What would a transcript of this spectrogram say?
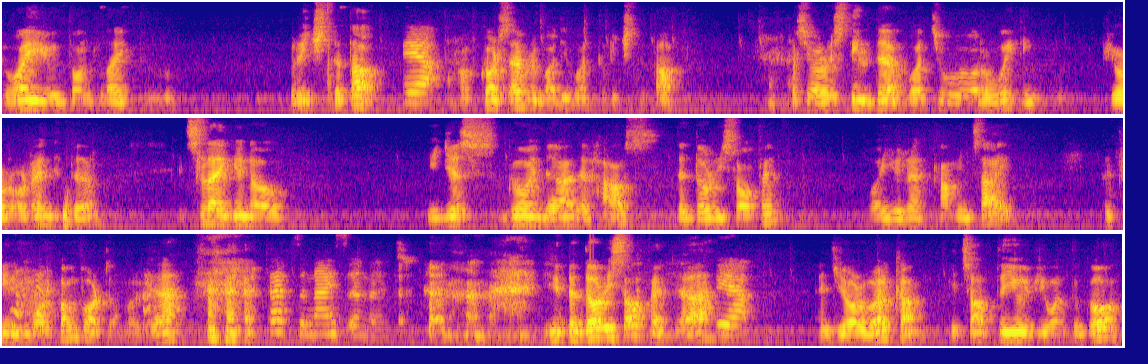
why you don't like to reach the top? Yeah. Of course, everybody want to reach the top because you are still there. What you are waiting, if you're already there, it's like you know, you just go in the other house, the door is open, why you not come inside to feel more comfortable? Yeah, That's a nice image. The door is open, yeah, yeah. And you're welcome. It's up to you if you want to go.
